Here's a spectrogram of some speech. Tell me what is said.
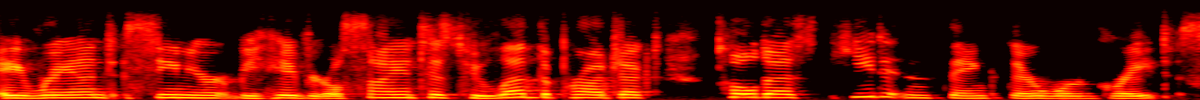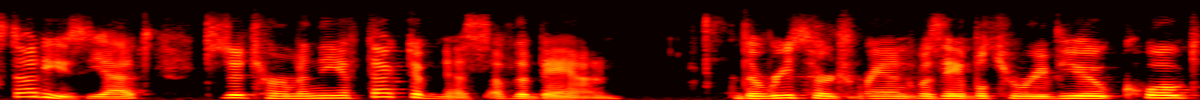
A RAND senior behavioral scientist who led the project told us he didn't think there were great studies yet to determine the effectiveness of the ban the research rand was able to review quote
